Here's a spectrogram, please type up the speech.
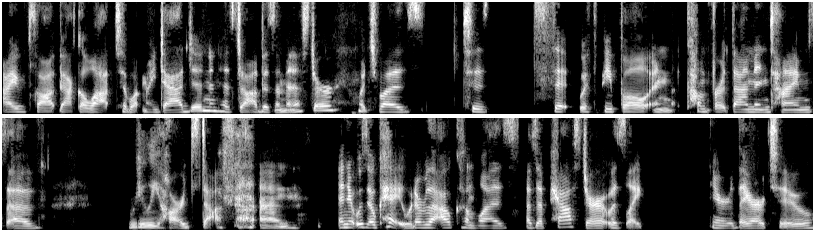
I thought back a lot to what my dad did in his job as a minister, which was to sit with people and comfort them in times of really hard stuff. Um, and it was okay, whatever the outcome was as a pastor, it was like you're there to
